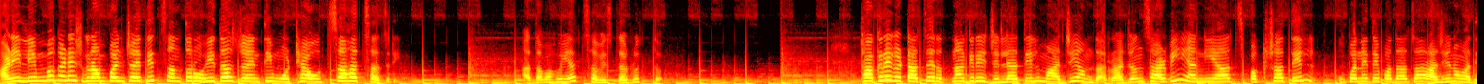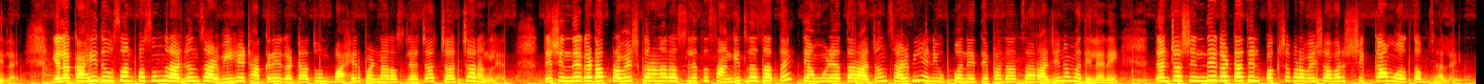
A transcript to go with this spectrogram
आणि लिंब गणेश ग्रामपंचायतीत संत रोहिदास जयंती मोठ्या उत्साहात साजरी. आता पाहूयात सविस्तर वृत्त. ठाकरे गटाचे रत्नागिरी जिल्ह्यातील माजी आमदार राजन साळवी यांनी आज पक्षातील उपनेतेपदाचा राजीनामा दिलाय. गेल्या काही दिवसांपासून राजन साळवी हे ठाकरे गटातून बाहेर पडणार असल्याच्या चर्चा रंगल्यात. ते शिंदे गटात प्रवेश करणार असल्याचं सांगितलं जात आहे त्यामुळे आता राजन साळवी यांनी उपनेतेपदाचा राजीनामा दिल्याने त्यांच्या शिंदे गटातील पक्षप्रवेशावर शिक्कामोर्तब झालंय.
